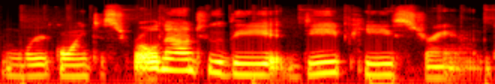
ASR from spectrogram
and we're going to scroll down to the DP strand.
